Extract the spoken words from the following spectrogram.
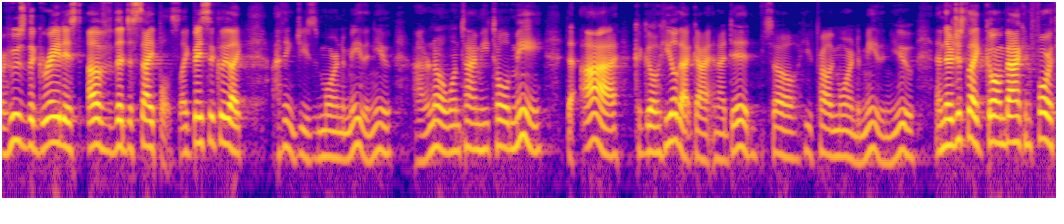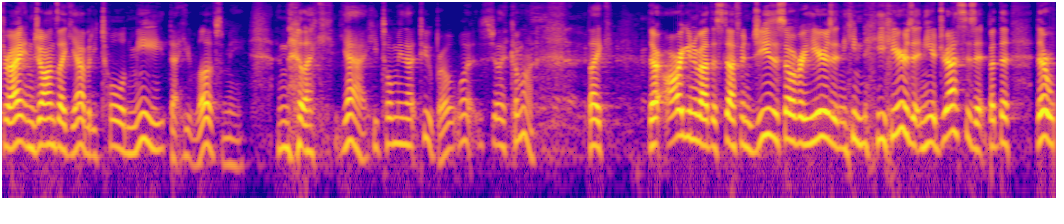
or who's the greatest of the disciples. Like basically, like, I think Jesus is more into me than you. I don't know. One time he told me that I could go heal that guy, and I did. So he's probably more into me than you. And they're just like going back and forth, right? And John's like, Yeah, but he told me that he loves me. And they're like, Yeah, he told me that too, bro. What? She's Like, come on. like, they're arguing about this stuff, and Jesus overhears it, and he, he hears it, and he addresses it. But the, they're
